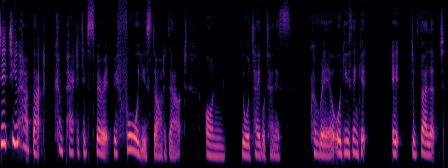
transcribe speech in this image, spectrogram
did you have that competitive spirit before you started out on your table tennis career or do you think it it developed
